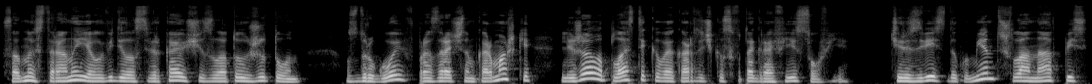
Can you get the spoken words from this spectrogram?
С одной стороны я увидела сверкающий золотой жетон, с другой, в прозрачном кармашке, лежала пластиковая карточка с фотографией Софьи. Через весь документ шла надпись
